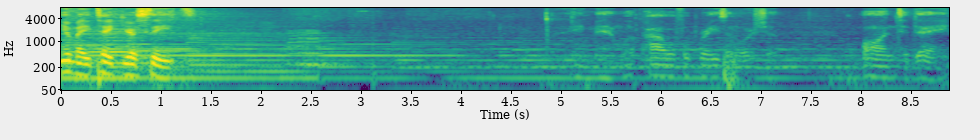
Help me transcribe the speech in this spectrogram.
You may take your seats. Today.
